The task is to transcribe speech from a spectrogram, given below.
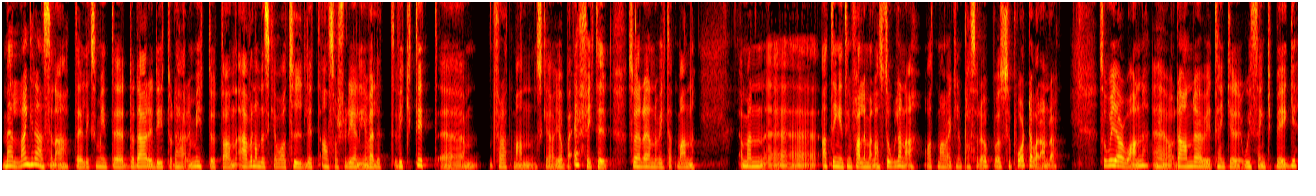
mellan gränserna. Att det liksom inte det där är ditt och det här är mitt. Utan även om det ska vara tydligt, ansvarsfördelning är väldigt viktigt eh, för att man ska jobba effektivt. Så är det ändå viktigt att man ja, men, eh, att ingenting faller mellan stolarna och att man verkligen passar upp och supportar varandra. Så we are one. Eh, och det andra vi tänker we think big.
